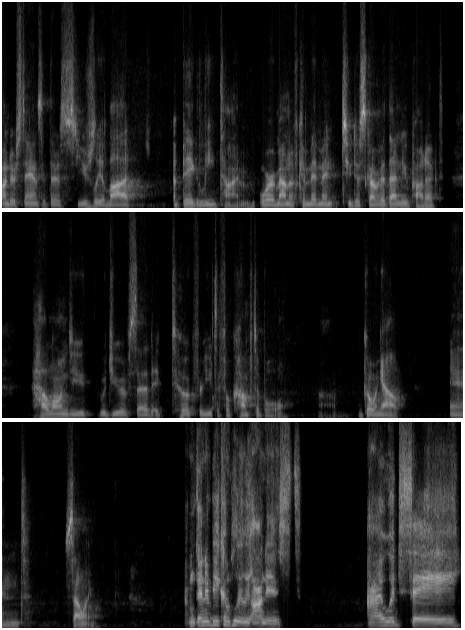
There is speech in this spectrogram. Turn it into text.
understands that there's usually a lot, a big lead time or amount of commitment to discover that new product how long do you would you have said it took for you to feel comfortable um, going out and selling? I'm going to be completely honest. I would say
